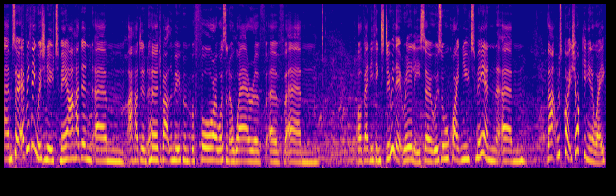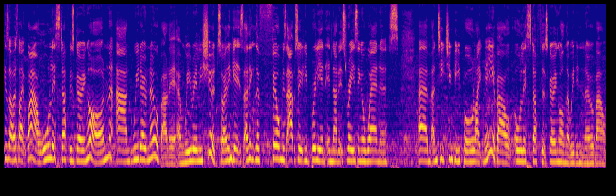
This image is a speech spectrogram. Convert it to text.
Um, so everything was new to me. I hadn't um, I hadn't heard about the movement before. I wasn't aware of of, um, of anything to do with it really. So it was all quite new to me, and um, that was quite shocking in a way because I was like, wow, all this stuff is going on, and we don't know about it, and we really should. So I think it's I think the film is absolutely brilliant in that it's raising awareness um, and teaching people like me about all this stuff that's going on that we didn't know about.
